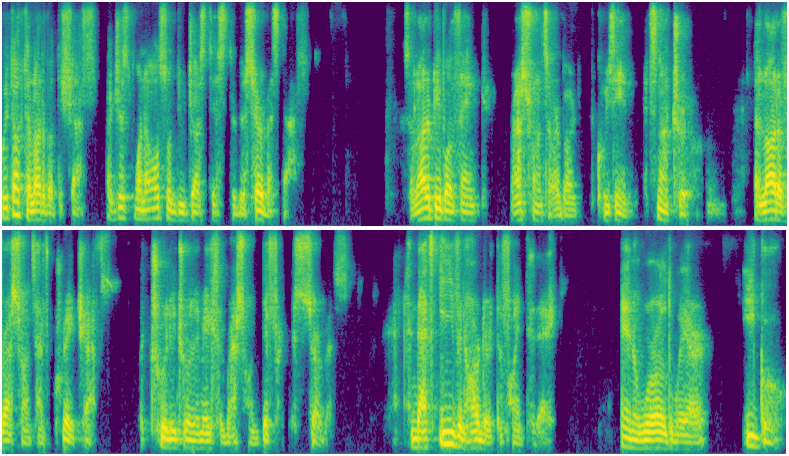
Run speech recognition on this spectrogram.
We talked a lot about the chef. I just want to also do justice to the service staff. So a lot of people think restaurants are about cuisine. It's not true. A lot of restaurants have great chefs. What truly, truly makes a restaurant different is service. And that's even harder to find today in a world where ego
